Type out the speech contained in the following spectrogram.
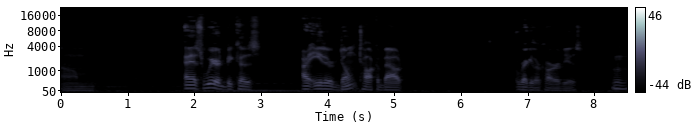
Um, and it's weird because I either don't talk about regular car reviews Mm.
